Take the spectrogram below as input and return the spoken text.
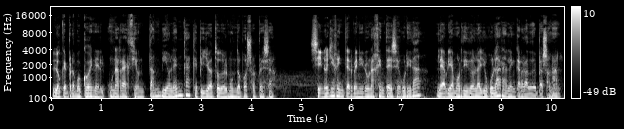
lo que provocó en él una reacción tan violenta que pilló a todo el mundo por sorpresa. Si no llega a intervenir un agente de seguridad, le habría mordido la yugular al encargado de personal.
